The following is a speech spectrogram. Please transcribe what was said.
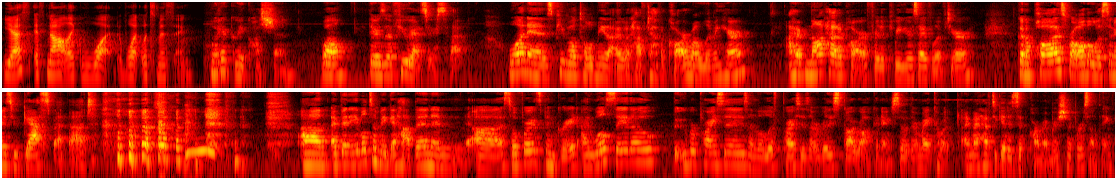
yes. If not, like what? What what's missing? What a great question. Well, there's a few answers to that. One is people told me that I would have to have a car while living here. I have not had a car for the three years I've lived here. I'm gonna pause for all the listeners who gasp at that. um, I've been able to make it happen, and uh, so far it's been great. I will say though, the Uber prices and the Lyft prices are really skyrocketing, so there might come. A, I might have to get a Zipcar membership or something.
